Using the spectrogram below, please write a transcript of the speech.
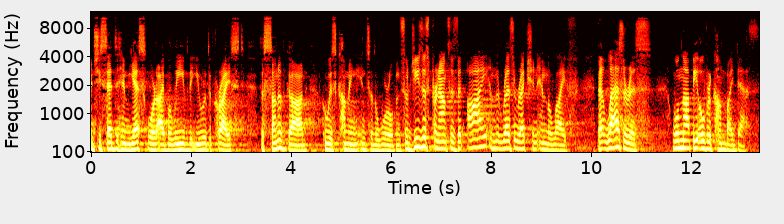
And she said to him, Yes, Lord, I believe that you are the Christ, the Son of God, who is coming into the world. And so Jesus pronounces that I am the resurrection and the life that Lazarus will not be overcome by death.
